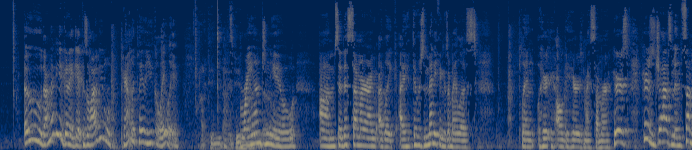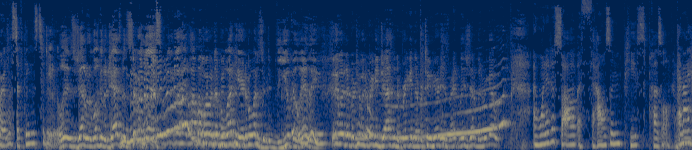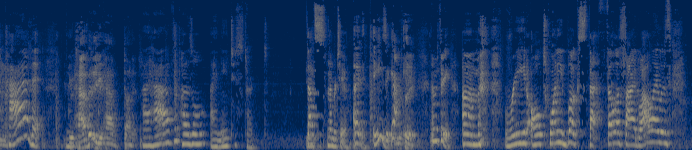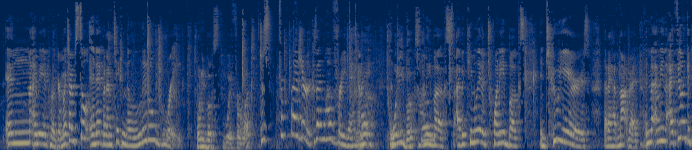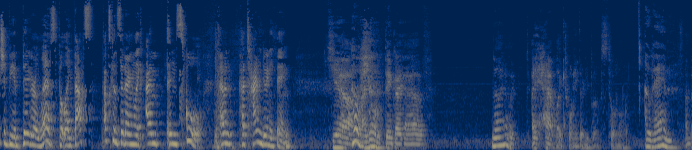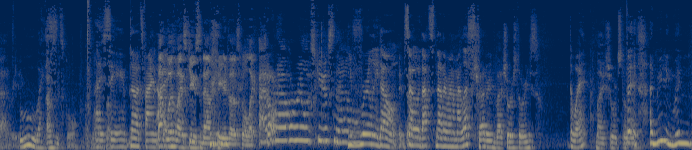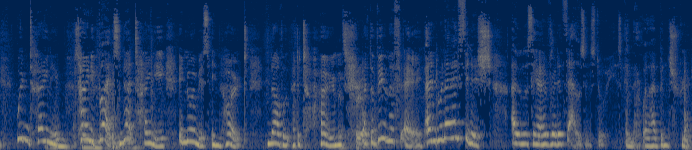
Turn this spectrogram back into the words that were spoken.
Oh, that might be a good idea because a lot of people apparently play the ukulele. I didn't. I didn't brand new. Um, so this summer, I, I like I there was many things on my list. Playing here, I'll get here's my summer. Here's here's Jazmine's summer list of things to do. Ladies and gentlemen, welcome to Jazmine's Summer List. We're gonna go ahead and hop over to number one here. Number one is the ukulele. Anyway, number two, we're gonna bring in Jazmine to bring in number two. Here it is, right, ladies and gentlemen. Here we go. I wanted to solve a thousand piece puzzle, and I have it. You have it, or you have done it. I have the puzzle. I need to start. That's number two. Uh, easy, yeah. Number three. Number three. Um, read all twenty books that fell aside while I was in my MBA program, which I'm still in it, but I'm taking a little break Twenty books. Wait for what? just for pleasure because I love reading. And Yeah. I 20 books, 20 though? books. I've accumulated 20 books in two years that I have not read. And I mean, I feel like it should be a bigger list, but like that's that's considering like I'm in school. I haven't had time to do anything. Yeah, Oh. I don't think I have. No, I have like I have like 20, 30 books total. Oh, okay. I'm bad at reading. Ooh, I I was in school. well, I so- see. No, it's fine. That I- was my excuse, and now I'm two years out of school. Like I don't have a real excuse now. You really don't. So don't. that's another one on my list. try to read my short stories. The what? My short But stories. I'm reading one one tiny tiny but not tiny, enormous in heart novel at a time That's true. at the VMFA. And when I finish, I will say I have read a thousand stories, and that will have been true.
